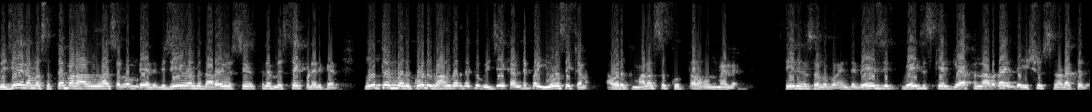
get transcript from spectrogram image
விஜய் நம்ம சுத்தமான ஆளுலாம் சொல்ல முடியாது. விஜய் வந்து நிறைய விஷயத்துல மிஸ்டேக் பண்ணிருக்காரு. நூத்தி ஐம்பது கோடி வாங்குறதுக்கு விஜய் கண்டிப்பா யோசிக்கணும். அவருக்கு மனசு குத்தணும் உண்மையில. சீரியஸா சொல்ல போறேன். இந்த வேஜ் வேஜ் ஸ்கேல் கேப்னாலதான் இந்த இஷ்யூஸ் நடக்குது.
